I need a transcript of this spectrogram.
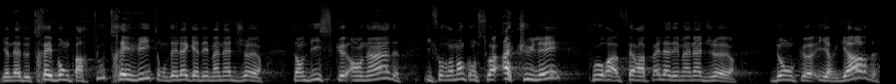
il y en a de très bons partout, très vite on délègue à des managers. Tandis qu'en Inde, il faut vraiment qu'on soit acculé pour faire appel à des managers. Donc, ils regardent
